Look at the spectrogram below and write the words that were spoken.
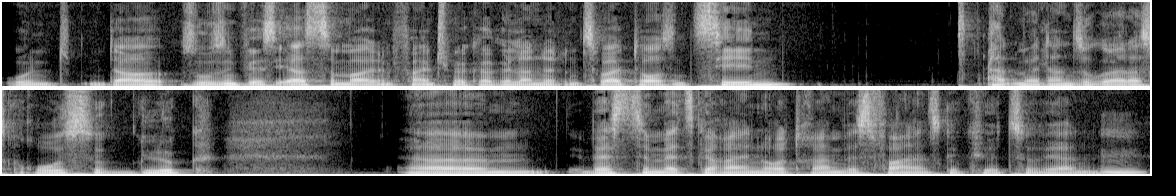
Und da, so sind wir das erste Mal im Feinschmecker gelandet. Und 2010 hatten wir dann sogar das große Glück, ähm, beste Metzgerei Nordrhein-Westfalens gekürt zu werden. Mhm.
